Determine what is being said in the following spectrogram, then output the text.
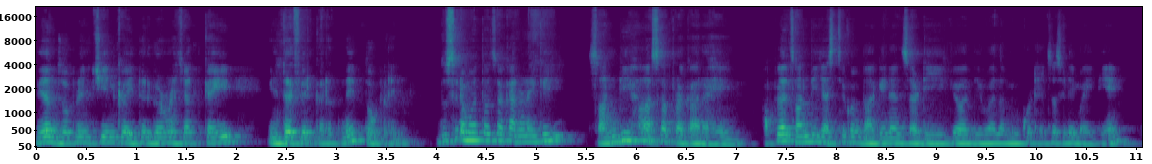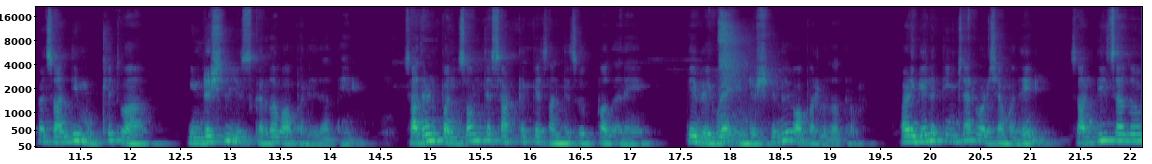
निदान जोपर्यंत चीन किंवा इतर गव्हर्नमेंट ह्याच्यात काही इंटरफेअर करत नाही तोपर्यंत. दुसरं महत्त्वाचं कारण आहे की चांदी हा असा प्रकार आहे. आपल्याला चांदी जास्त करून दागिन्यांसाठी किंवा देवाला मुकुट ह्याच्यासाठी माहिती आहे. पण चांदी मुख्यत्वे इंडस्ट्रियल यूज करता वापरली जाते साधारण पंचावन्न ते साठ टक्के चांदीचं उत्पादन आहे. ते वेगवेगळ्या इंडस्ट्रीमध्ये वापरलं जातं. आणि गेल्या तीन चार वर्षामध्ये चांदीचा जो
